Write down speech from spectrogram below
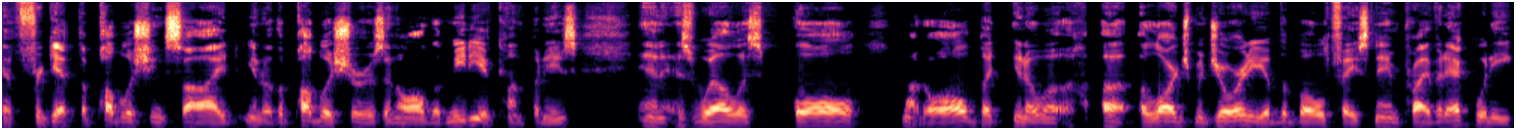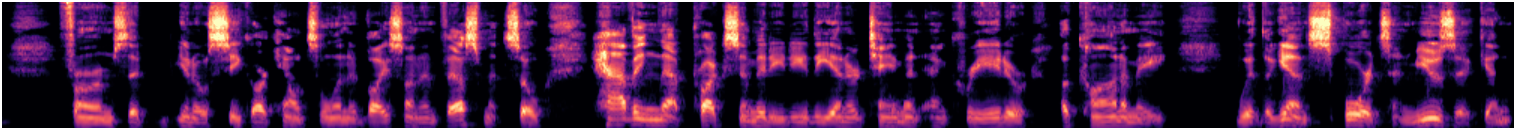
Uh, forget the publishing side, you know, the publishers and all the media companies, and as well as all, not all, but, you know, a, a large majority of the bold faced name private equity firms that, you know, seek our counsel and advice on investment. So having that proximity to the entertainment and creator economy with, again, sports and music and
